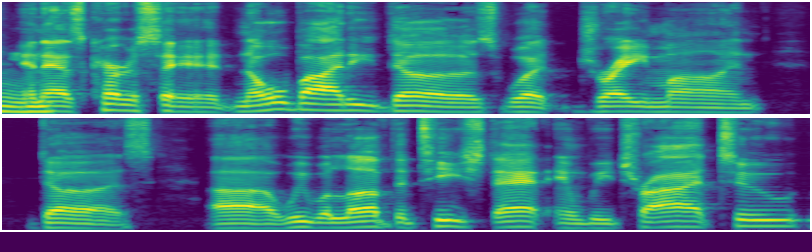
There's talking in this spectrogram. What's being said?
Mm-hmm. And as Kerr said, nobody does what Draymond does. Uh, we would love to teach that, and we tried to,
